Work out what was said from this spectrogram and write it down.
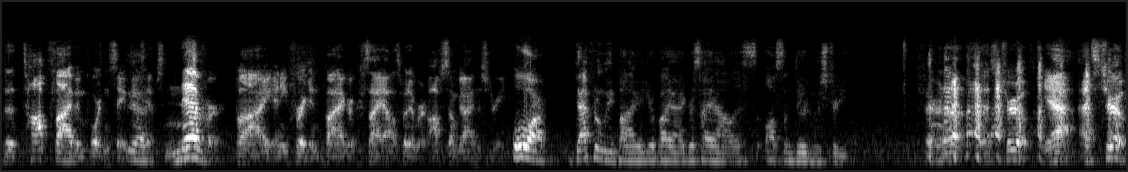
the top five important safety Yeah. tips. Never buy any friggin' Viagra, Cialis, whatever, off some guy in the street. or definitely buy your Viagra Cialis off some dude in the street. Fair enough. That's true. Yeah, that's true.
